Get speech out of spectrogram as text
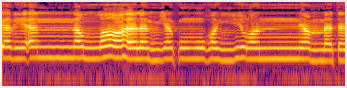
بأن الله لم يكن مغيرا نعمة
